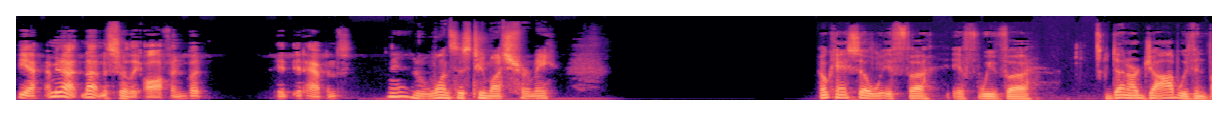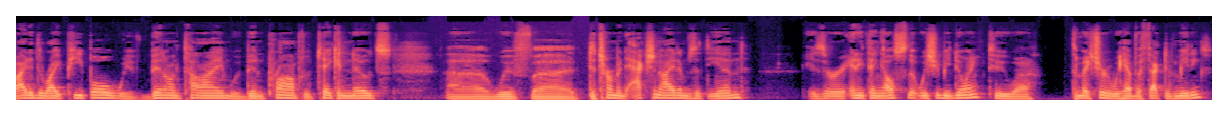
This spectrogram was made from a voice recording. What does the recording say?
Yeah, I mean not not necessarily often, but it, it happens. Yeah, once is too much for me. Okay, so if uh, if we've uh, done our job, we've invited the right people, we've been on time, we've been prompt, we've taken notes, uh, we've uh, determined action items at the end. Is there anything else that we should be doing to uh, to make sure we have effective meetings?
